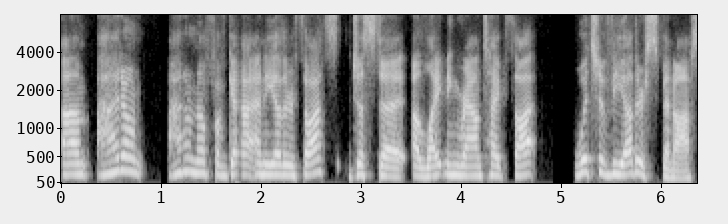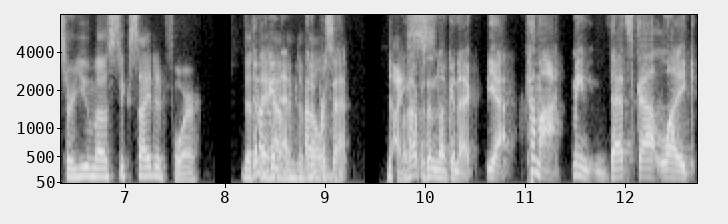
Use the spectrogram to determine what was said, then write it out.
Um, I don't, I don't know if I've got any other thoughts. Just a, a lightning round type thought. Which of the other spin-offs are you most excited for that they have in Duncan, hundred development? percent. Nice. 100% Duncan Egg. Yeah, come on. I mean, that's got like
